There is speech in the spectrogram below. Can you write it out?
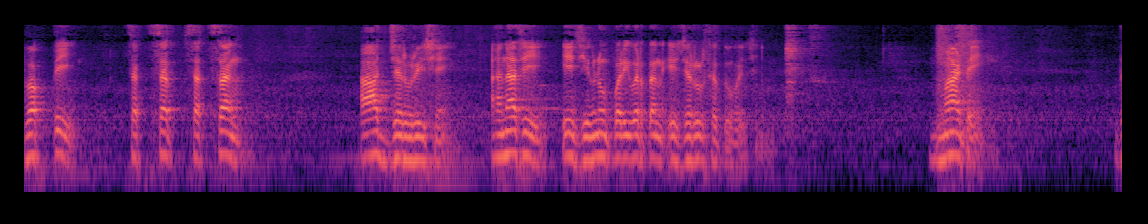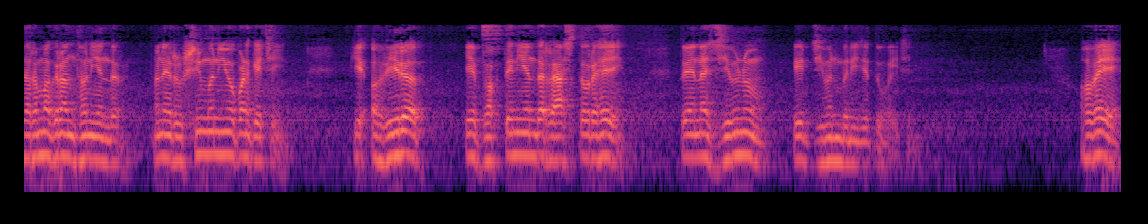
ભક્તિ સત્સત સત્સંગ આ જ જરૂરી છે. આનાથી એ જીવનું પરિવર્તન એ જરૂર થતું હોય છે. માટે ધર્મગ્રંથોની અંદર અને ઋષિમુનિઓ પણ કહે છે કે અવિરત એ ભક્તિની અંદર રાચતો રહે, તો એના જીવનું એ જીવન બની જતું હોય છે. હવે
